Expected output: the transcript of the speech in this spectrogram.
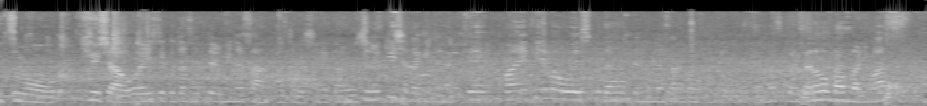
いつも厩舎を応援してくださってる皆さんあとそれからうちの厩舎だけじゃなくてファンエ競馬を応援してくださってる皆さんどうもありがとうございます。これからも頑張ります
